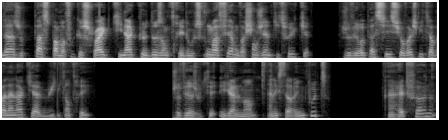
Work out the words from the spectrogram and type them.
Là, je passe par ma Focusrite qui n'a que deux entrées. Donc, ce qu'on va faire, on va changer un petit truc. Je vais repasser sur Voice Meter Banana qui a 8 entrées. Je vais ajouter également un external input, un headphone,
